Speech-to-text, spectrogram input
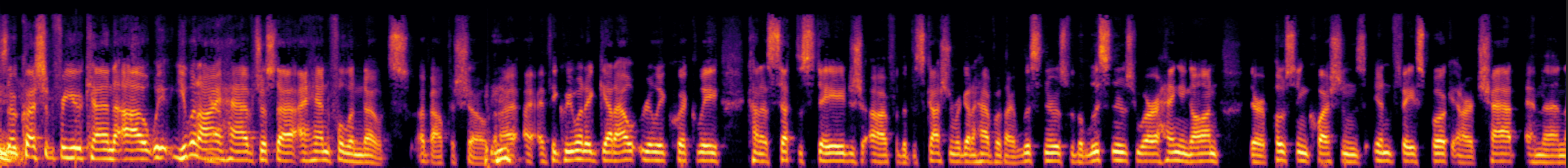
So, question for you, Ken. Uh, we, you and I have just a, a, handful of notes about the show, but mm-hmm. I, I, think we want to get out really quickly, kind of set the stage uh, for the discussion we're going to have with our listeners. For the listeners who are hanging on, they're posting questions in Facebook and our chat, and then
